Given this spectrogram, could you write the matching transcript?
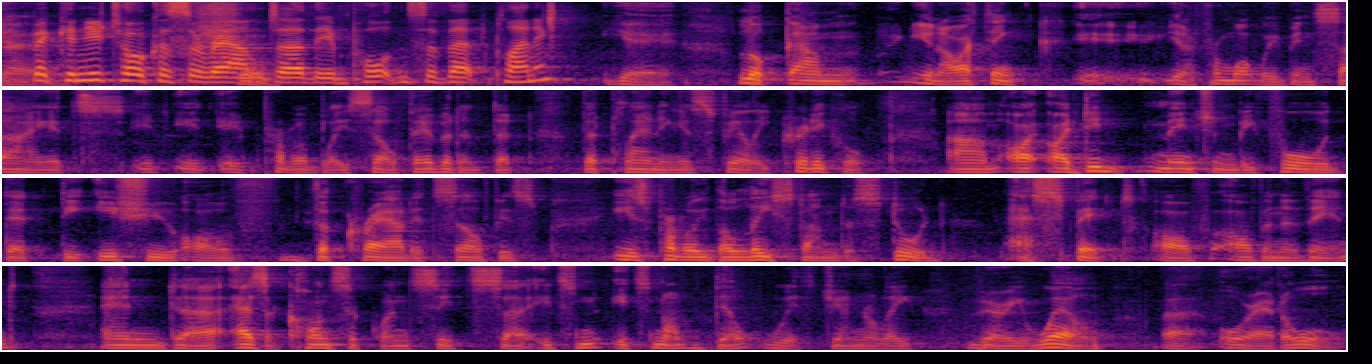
No. But can you talk us around sure. uh, the importance of that planning? Yeah. Look, um, you know, I think, you know, from what we've been saying, it's it, it, it probably self-evident that, that planning is fairly critical. Um, I, I did mention before that the issue of the crowd itself is is probably the least understood aspect of, of an event. And uh, as a consequence, it's, uh, it's, it's not dealt with generally very well uh, or at all.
